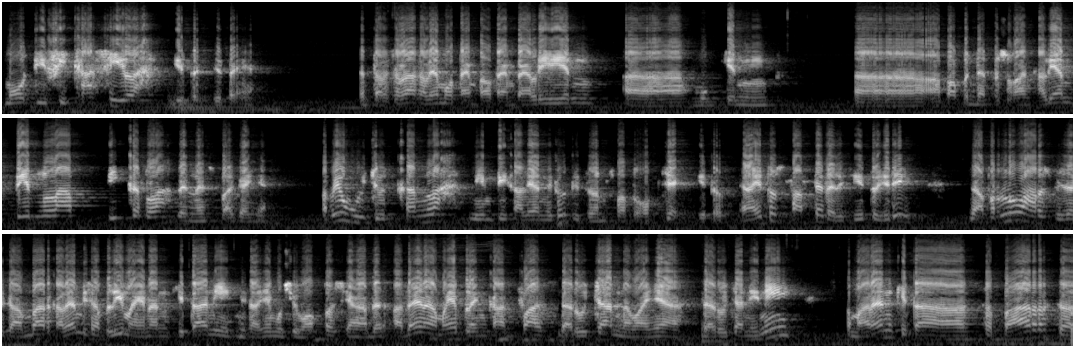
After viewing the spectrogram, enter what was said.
modifikasi lah gitu ceritanya. Terserah kalian mau tempel-tempelin, eh, mungkin eh, apa benda kesukaan kalian, pin lah, stiker lah, dan lain sebagainya. Tapi wujudkanlah mimpi kalian itu di dalam suatu objek gitu. Nah itu startnya dari situ. Jadi nggak perlu harus bisa gambar. Kalian bisa beli mainan kita nih, misalnya Museum of yang ada ada yang namanya blank canvas, Daruchan namanya. Daruchan ini kemarin kita sebar ke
